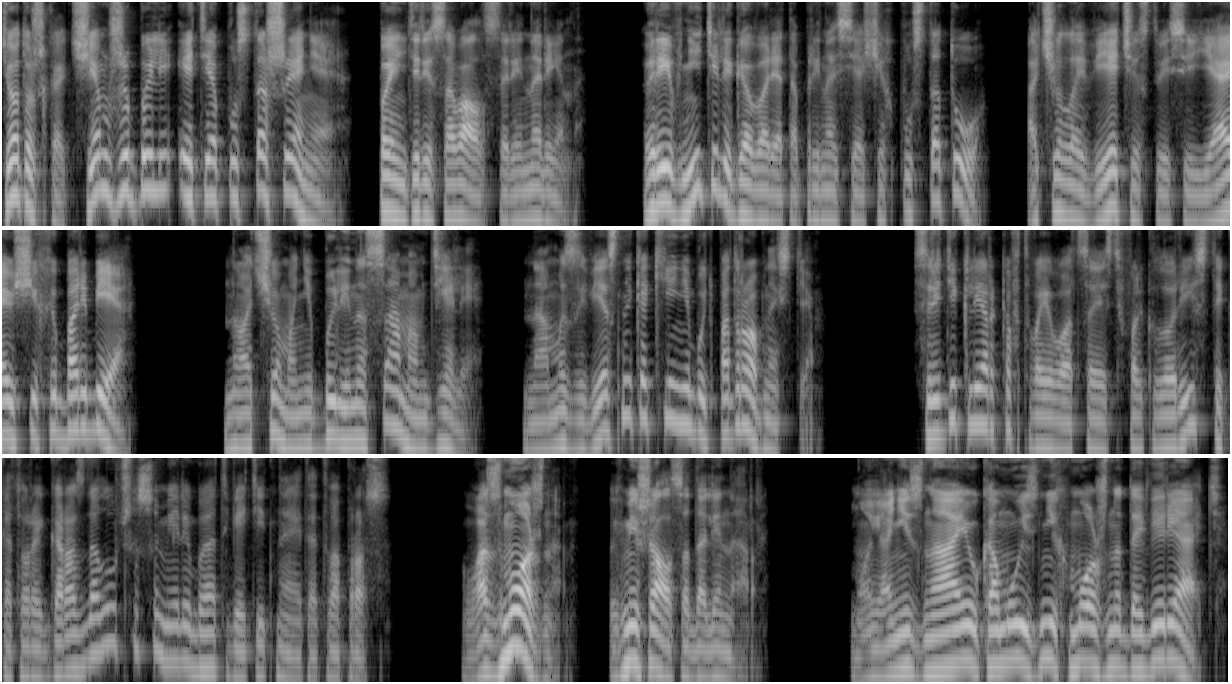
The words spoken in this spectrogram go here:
Тетушка, чем же были эти опустошения? поинтересовался Ринарин. Ревнители говорят о приносящих пустоту, о человечестве, сияющих и борьбе. Но о чем они были на самом деле? Нам известны какие-нибудь подробности? Среди клерков твоего отца есть фольклористы, которые гораздо лучше сумели бы ответить на этот вопрос. Возможно, вмешался Долинар. Но я не знаю, кому из них можно доверять.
